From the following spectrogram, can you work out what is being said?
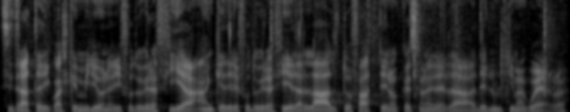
Si tratta di qualche milione di fotografie, anche delle fotografie dall'alto fatte in occasione della, dell'ultima guerra.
